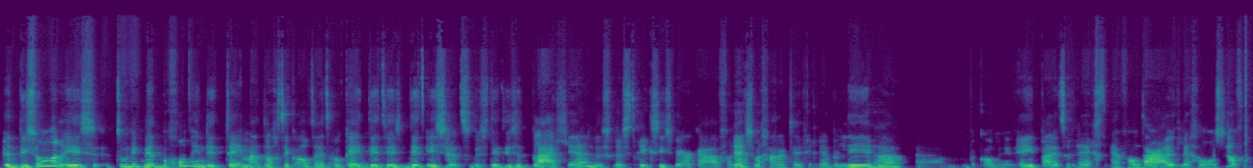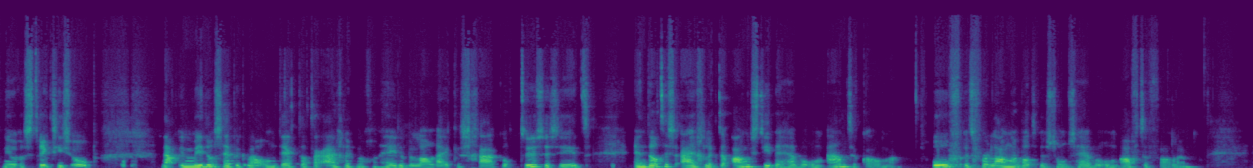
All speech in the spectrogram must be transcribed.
het bijzondere is, toen ik net begon in dit thema, dacht ik altijd: oké, dit, is, dit is het. Dus dit is het plaatje. Hè? Dus restricties werken averechts. We gaan er tegen rebelleren. Uh, we komen in eetbui terecht. En van daaruit leggen we onszelf opnieuw restricties op. Nou, inmiddels heb ik wel ontdekt dat er eigenlijk nog een hele belangrijke schakel tussen zit. En dat is eigenlijk de angst die we hebben om aan te komen. Of het verlangen wat we soms hebben om af te vallen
